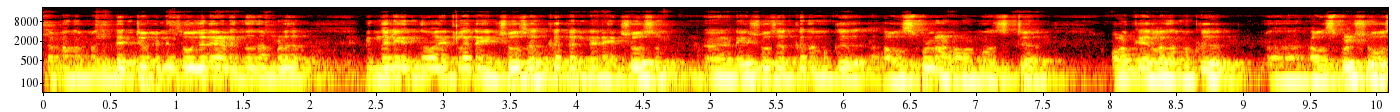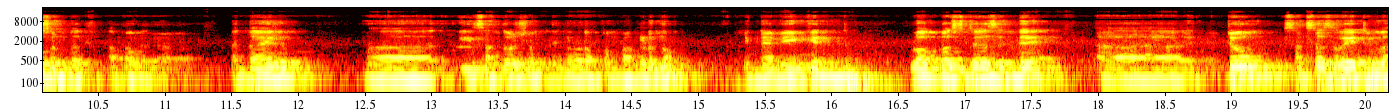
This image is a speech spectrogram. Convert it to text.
കാരണം നമ്മൾ അതിന്റെ ഏറ്റവും വലിയ സൂചനയാണ് ഇന്ന് നമ്മൾ ഇന്നലെ ഇന്നുമായിട്ടുള്ള നൈറ്റ് ഷോസ് ഒക്കെ തന്നെ നൈറ്റ് ഷോസും ഡേ ഷോസ് ഒക്കെ നമുക്ക് ഹൗസ്ഫുൾ ആണ്. ഓൾമോസ്റ്റ് ഓൾ കേരള നമുക്ക് ഹൗസ്ഫുൾ ഷോസ് ഉണ്ട്. അപ്പം എന്തായാലും ഈ സന്തോഷം നിങ്ങളോടൊപ്പം പങ്കിടുന്നു. പിന്നെ വീക്കെൻഡ് ബ്ലോക്ക് ബസ്റ്റേഴ്സിന്റെ ഏറ്റവും സക്സസ് റേറ്റ് ഉള്ള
